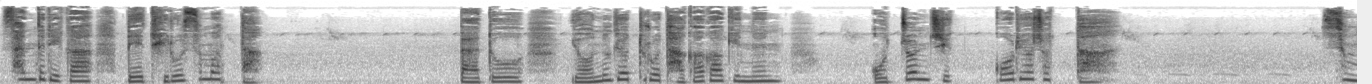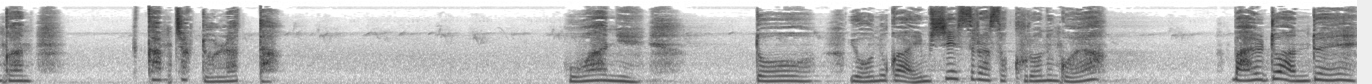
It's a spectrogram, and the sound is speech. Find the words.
산들이가 내 뒤로 숨었다. 나도 연우 곁으로 다가가기는 어쩐지 꺼려졌다. 순간 깜짝 놀랐다. 오한이, 너 연우가 MCS라서 그러는 거야? 말도 안 돼.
